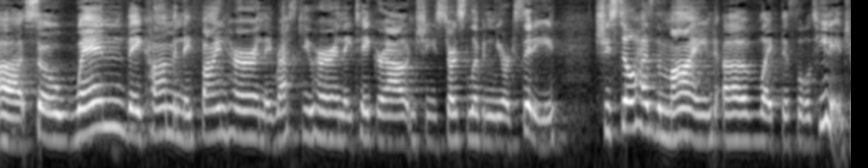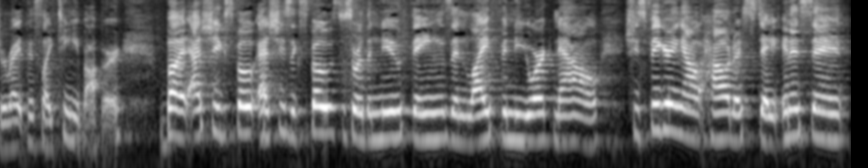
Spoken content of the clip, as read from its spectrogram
Uh, so when they come and they find her and they rescue her and they take her out and she starts to live in New York City, she still has the mind of like this little teenager, right? This like teeny bopper. But as she expo- as she's exposed to sort of the new things in life in New York now, she's figuring out how to stay innocent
